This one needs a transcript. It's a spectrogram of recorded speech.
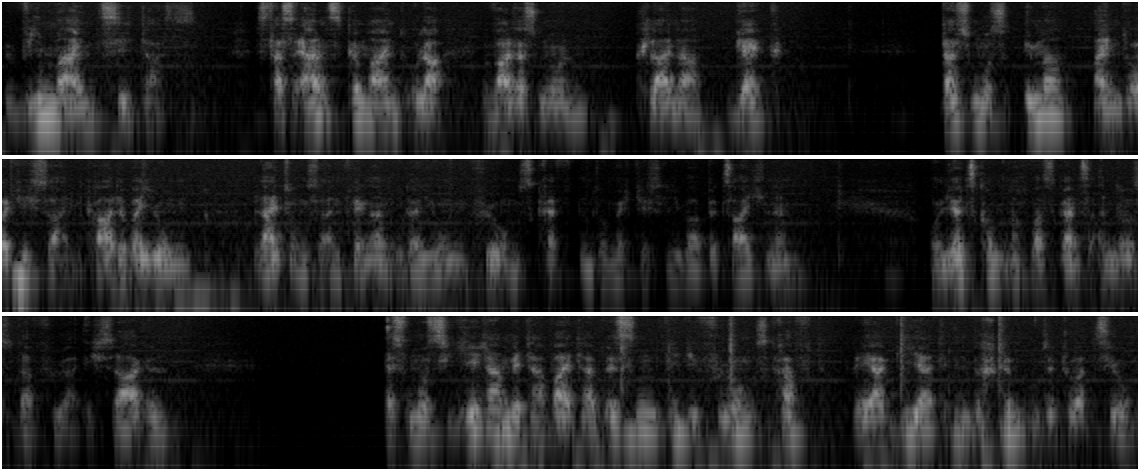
Wie meint sie das? Ist das ernst gemeint oder war das nur ein kleiner Gag? Das muss immer eindeutig sein, gerade bei jungen Leitungsanfängern oder jungen Führungskräften, so möchte ich es lieber bezeichnen. Und jetzt kommt noch was ganz anderes dafür. Ich sage, Es muss jeder Mitarbeiter wissen, wie die Führungskraft reagiert in bestimmten Situationen.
